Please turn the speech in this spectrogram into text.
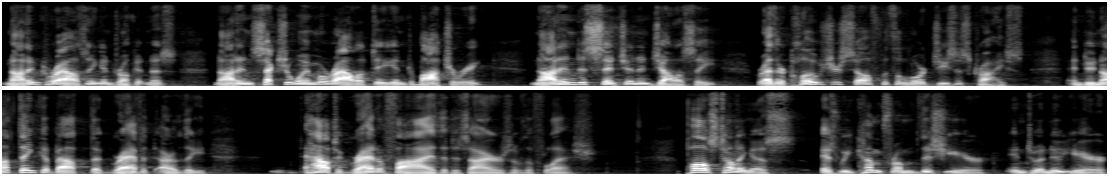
not in carousing and drunkenness, not in sexual immorality and debauchery, not in dissension and jealousy. Rather, clothe yourself with the Lord Jesus Christ and do not think about the gravity or the how to gratify the desires of the flesh. Paul's telling us as we come from this year into a new year,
